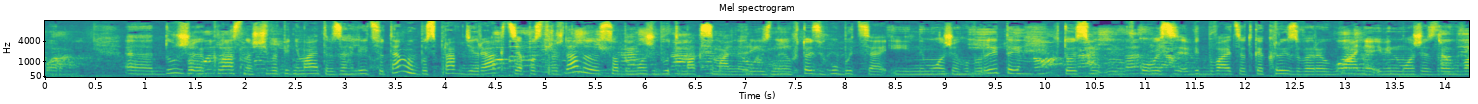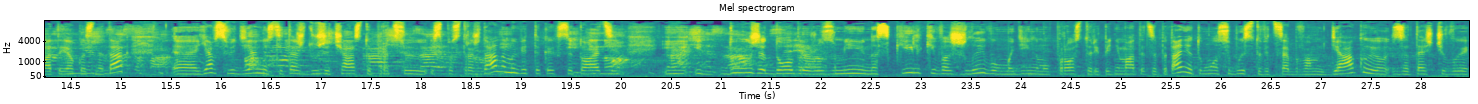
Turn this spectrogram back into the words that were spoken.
форма. Е, дуже класно, що ви піднімаєте взагалі цю тему, бо справді реакція постраждалої особи може бути максимально різною. Хтось губиться і не може говорити, хтось в когось відбувається таке кризове реагування, і він може зреагувати якось не так. Е, я в своїй діяльності теж дуже часто працюю із постраждалими від таких ситуацій, і, і дуже добре розумію, наскільки важливо в медійному просторі піднімати це питання. Тому особисто від себе вам дякую за те, що ви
